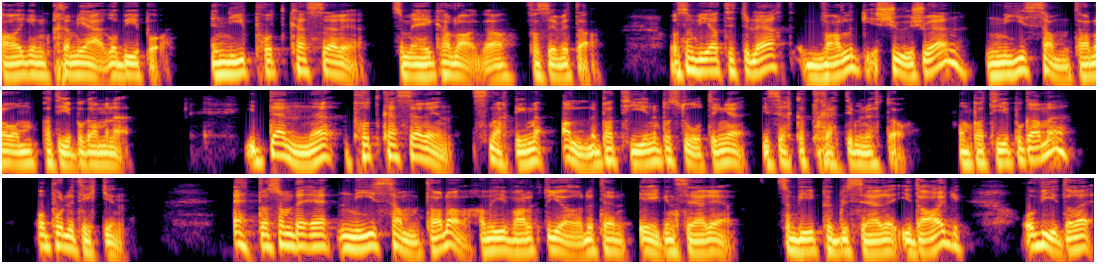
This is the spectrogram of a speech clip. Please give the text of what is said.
har jeg en premiere å by på. En ny podkastserie som jeg har laga for Civita. Og som vi har titulert Valg 2021 ni samtaler om partiprogrammene. I denne podkastserien snakker jeg med alle partiene på Stortinget i ca. 30 minutter. Om partiprogrammet og politikken. Ettersom det er ni samtaler, har vi valgt å gjøre det til en egen serie som vi publiserer i dag, og videre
